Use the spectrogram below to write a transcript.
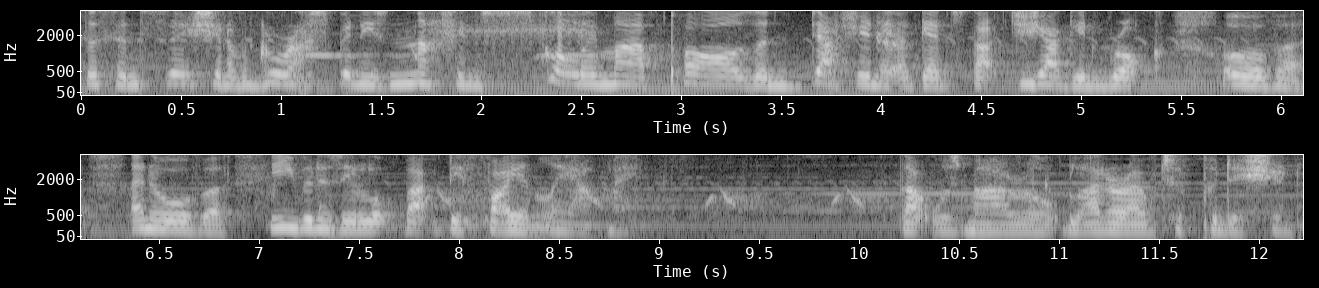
the sensation of grasping his gnashing skull in my paws and dashing it against that jagged rock over and over, even as he looked back defiantly at me. That was my rope ladder out of perdition.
